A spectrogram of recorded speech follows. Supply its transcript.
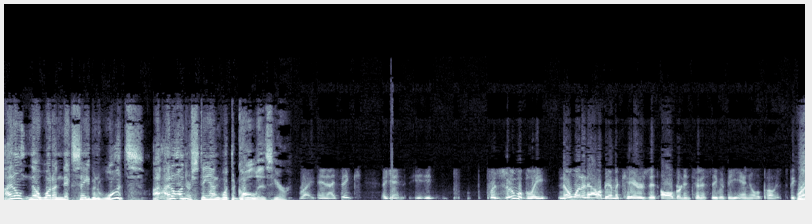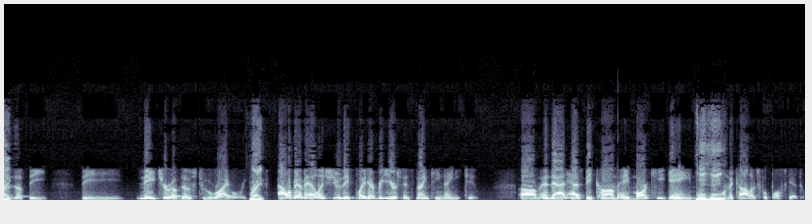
I don't know what a Nick Saban wants. I, I don't understand what the goal is here. Right, and I think again, it, presumably, no one in Alabama cares that Auburn and Tennessee would be annual opponents because Right. of the the nature of those two rivalries. Right. Alabama LSU they've played every year since 1992, um, and that has become a marquee game Mhm. on the college football schedule.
